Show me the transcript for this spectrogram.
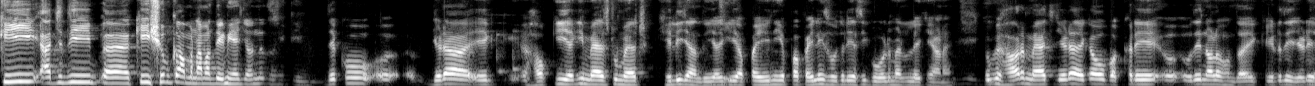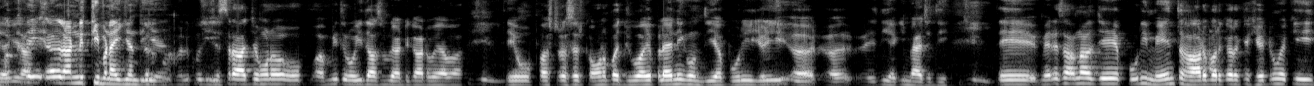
ਕੀ ਅੱਜ ਦੀ ਅਹ, ਕੀ ਸ਼ੁਭ ਕਾਮਨਾਵਾਂ ਦੇਣੀਆਂ ਚਾਹੁੰਦੇ ਤੁਸੀਂ ਟੀਮ ਨੂੰ ਦੇਖੋ ਅਹ, ਜਿਹੜਾ ਇਹ ਹਾਕੀ ਹੈਗੀ ਮੈਚ ਟੂ ਮੈਚ ਖੇਲੀ ਜਾਂਦੀ ਹੈ ਕਿ ਆਪਾਂ ਇਹ ਨਹੀਂ ਆਪਾਂ ਪਹਿਲਾਂ ਹੀ ਸੋਚ ਲਈ ਅਸੀਂ 골ਡ ਮੈਡਲ ਲੈ ਕੇ ਆਣਾ ਕਿਉਂਕਿ ਹਰ ਮੈਚ ਜਿਹੜਾ ਹੈਗਾ ਉਹ ਵੱਖਰੇ ਉਹ- ਉਹਦੇ ਨਾਲ ਹੁੰਦਾ ਹੈ ਖੇਡਦੇ ਜਿਹੜੇ ਹੈਗੇ ਆ। ਰਣਨੀਤੀ ਬਣਾਈ ਜਾਂਦੀ ਹੈ। ਬਿਲਕੁਲ ਜਿਸ ਤਰ੍ਹਾਂ ਅੱਜ ਹੁਣ ਉਹ ਅਮਿਤ ਰੋਈ ਦਾਸ ਨੂੰ ਰੈੱਡ ਕਾਰਡ ਹੋਇਆ ਵਾ ਤੇ ਉਹ ਫਸਟ ਰਸਰ ਕੌਣ ਭੱਜੂਗਾ ਇਹ ਪਲੈਨਿੰਗ ਹੁੰਦੀ ਆ ਪੂਰੀ ਜਿਹੜੀ ਇਹਦੀ ਹੈਗੀ ਮੈਚ ਦੀ। ਤੇ ਮੇਰੇ ਹਿਸਾਬ ਨਾਲ ਜੇ ਪੂਰੀ ਮਿਹਨਤ ਹਾਰਡ ਵਰਕ ਕਰਕੇ ਖੇਡੂਗੇ ਕਿ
